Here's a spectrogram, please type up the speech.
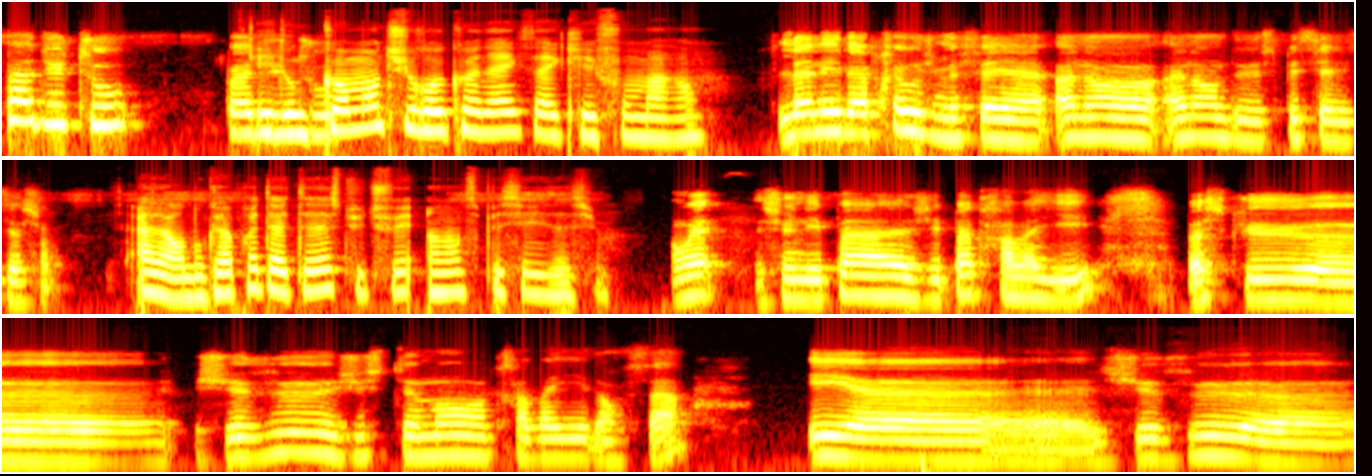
Pas du tout. Pas Et du donc tout. comment tu reconnectes avec les fonds marins? L'année d'après où je me fais un an, un an de spécialisation. Alors, donc après ta thèse, tu te fais un an de spécialisation. Ouais, je n'ai pas, j'ai pas travaillé parce que euh, je veux justement travailler dans ça et euh, je veux euh,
